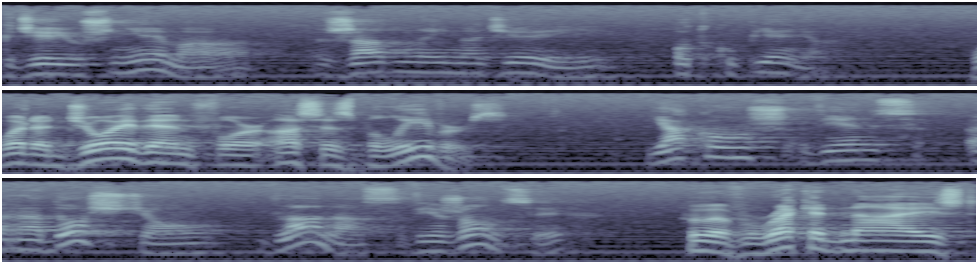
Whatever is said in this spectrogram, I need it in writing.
gdzie już nie ma żadnej nadziei odkupienia. What a joy then for us as believers Jakąż więc radością dla nas, wierzących, who have recognized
